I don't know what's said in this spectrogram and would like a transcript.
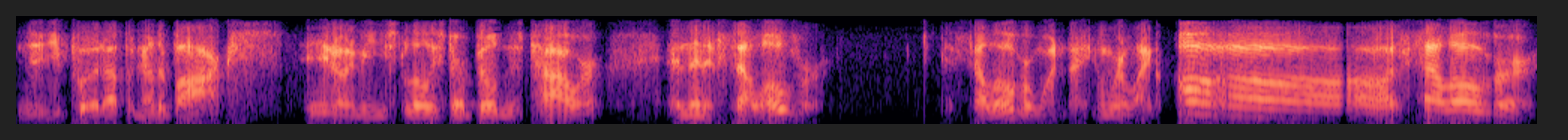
and then you put up another box. You know what I mean? You slowly start building this tower, and then it fell over. It fell over one night, and we are like, oh, it fell over.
